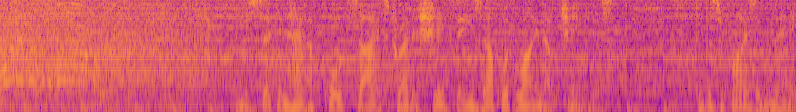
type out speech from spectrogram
Right over the bar. In the second half, both sides try to shake things up with lineup changes. To the surprise of many,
